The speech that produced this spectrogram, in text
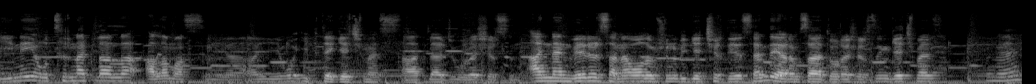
İğneyi o tırnaklarla alamazsın ya. Ay o ip de geçmez. Saatlerce uğraşırsın. Annen verir sana oğlum şunu bir geçir diye. Sen de yarım saat uğraşırsın. Geçmez. Bu ne?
